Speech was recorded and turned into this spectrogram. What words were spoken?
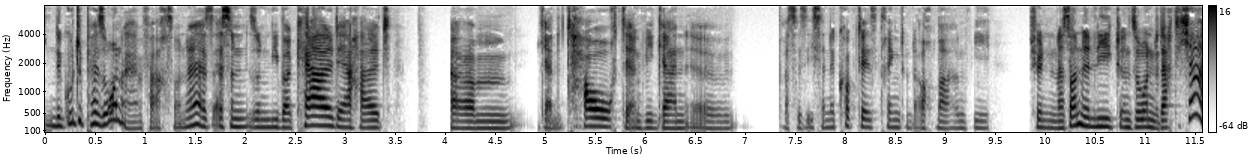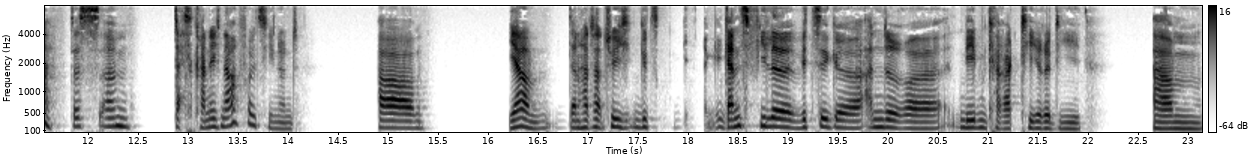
eine gute Person einfach, so, ne? Er ist, er ist so, ein, so ein lieber Kerl, der halt ähm, gerne taucht, der irgendwie gern äh, was weiß ich, seine Cocktails trinkt und auch mal irgendwie schön in der Sonne liegt und so. Und da dachte ich, ja, das, ähm, das kann ich nachvollziehen. Und äh, ja, dann hat natürlich gibt's ganz viele witzige andere Nebencharaktere, die ähm,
